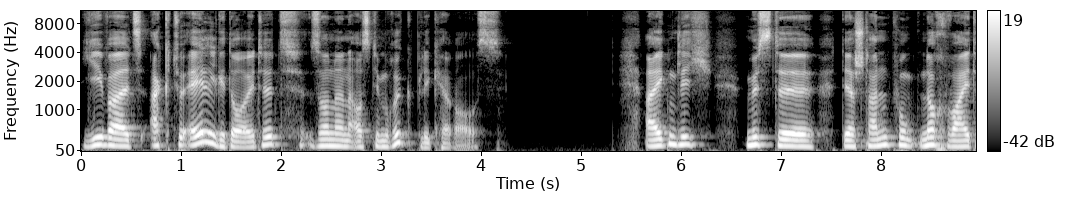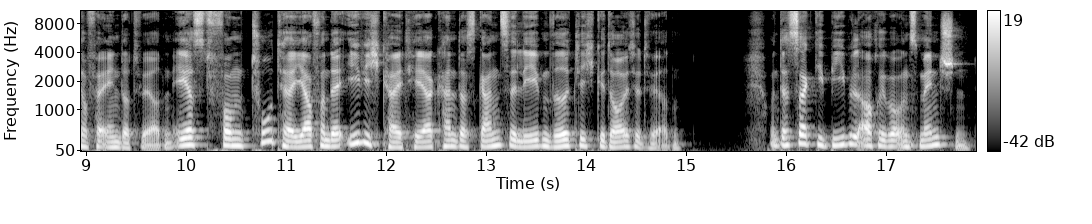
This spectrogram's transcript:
jeweils aktuell gedeutet, sondern aus dem Rückblick heraus. Eigentlich müsste der Standpunkt noch weiter verändert werden. Erst vom Tod her, ja von der Ewigkeit her, kann das ganze Leben wirklich gedeutet werden. Und das sagt die Bibel auch über uns Menschen.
